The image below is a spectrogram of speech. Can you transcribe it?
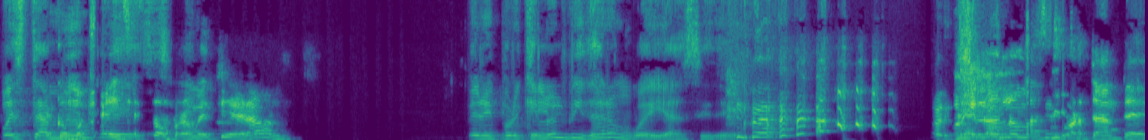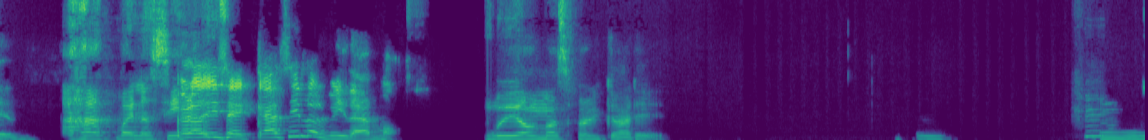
pues también, Como que ahí se pues, comprometieron. pero ¿y por qué lo olvidaron, güey? Así de, Porque no es lo más importante. ajá, bueno, sí. Pero dice, casi lo olvidamos. We almost forgot it. Mm,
